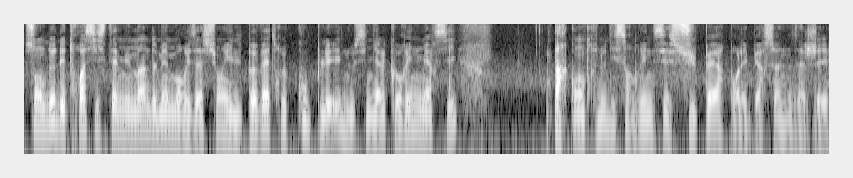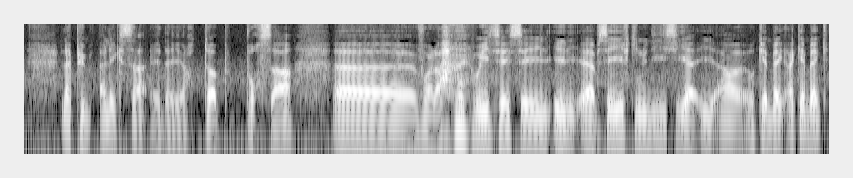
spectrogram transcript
sont deux des trois systèmes humains de mémorisation et ils peuvent être couplés, nous signale Corinne, merci. Par contre, nous dit Sandrine, c'est super pour les personnes âgées. La pub Alexa est d'ailleurs top pour ça. Euh, voilà, oui, c'est Yves qui nous dit ici au Québec, à Québec,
